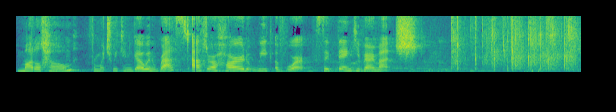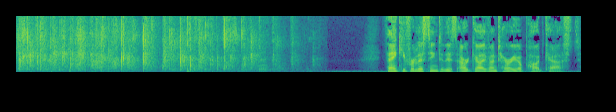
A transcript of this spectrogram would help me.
model home from which we can go and rest after a hard week of work. So thank you very much. Thank you for listening to this Art Gallery of Ontario podcast.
